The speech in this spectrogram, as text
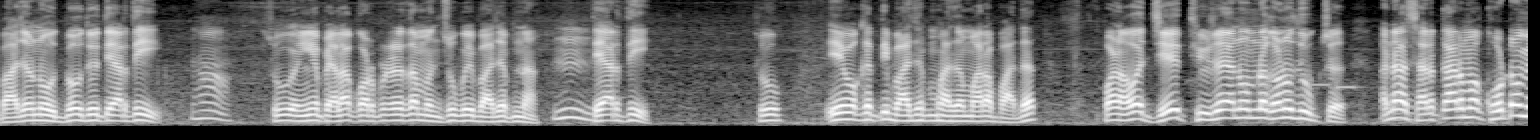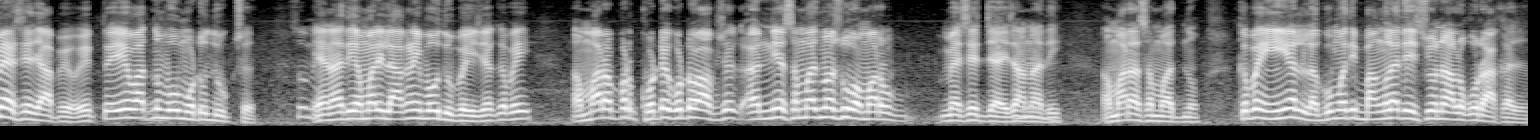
ભાજપનો ઉદ્ભવ થયો ત્યારથી. શું અહીંયા પહેલા કોર્પોરેટર હતા મનસુખભાઈ ભાજપના? ત્યારથી. શું એ વખતથી ભાજપમાં છે મારા ફાધર પણ હવે જે થયું છે એનું અમને ઘણું દુઃખ છે. અને સરકારમાં ખોટો મેસેજ આપ્યો. એક તો એ વાતનું બહુ મોટું દુઃખ છે. એનાથી અમારી લાગણી બહુ દુભાઈ છે કે ભાઈ અમારા પર ખોટે ખોટો આપશે. અન્ય સમાજમાં શું અમારો મેસેજ જાય છે આનાથી? અમારા સમાજનો. કે ભાઈ અહીંયા લઘુમતી બાંગ્લાદેશીઓને આ લોકો રાખે છે.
